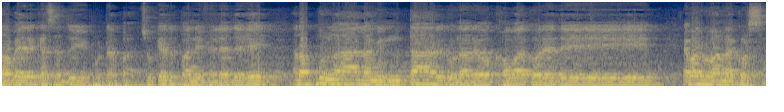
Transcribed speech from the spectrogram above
রবের কাছে দুই ফোঁটা চোখের পানি ফেলে দে, রব্বুল আলামিন তার গুনারেও ক্ষমা করে দে। এবার রওনা করছে।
